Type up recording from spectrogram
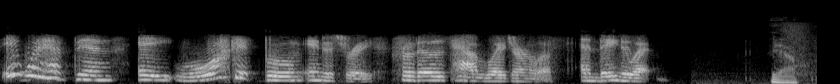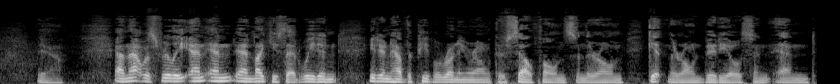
it would have been a rocket boom industry for those tabloid journalists, and they knew it. Yeah, yeah. And that was really, and, and, and like you said, we didn't, you didn't have the people running around with their cell phones and their own, getting their own videos and, and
